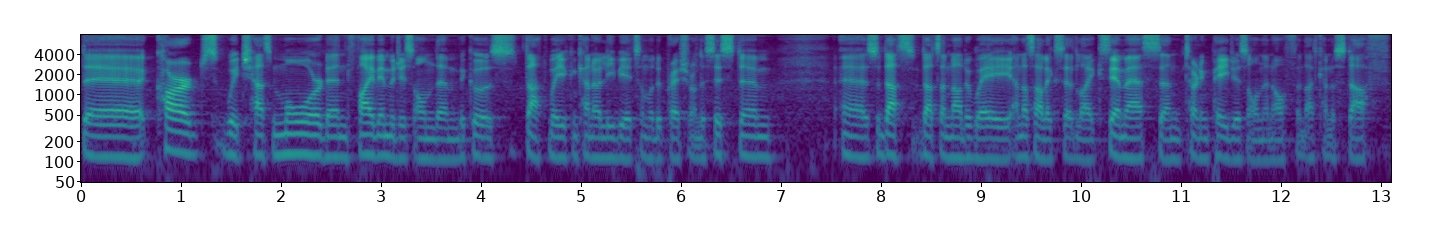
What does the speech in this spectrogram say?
the cards which has more than five images on them because that way you can kind of alleviate some of the pressure on the system. Uh, so that's that's another way, and as Alex said, like CMS and turning pages on and off and that kind of stuff.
